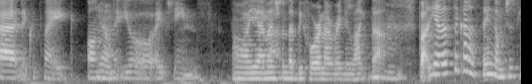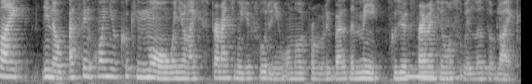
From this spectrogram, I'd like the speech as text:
uh, liquid smoke on Yeah. your aubergines. Oh yeah, I mentioned that before, and I really like that. Mhm. But yeah, that's the kind of thing. I'm just like, you know, I think when you're cooking more, when you're like experimenting with your food, and you will know it probably better than me because you're experimenting also with loads of like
